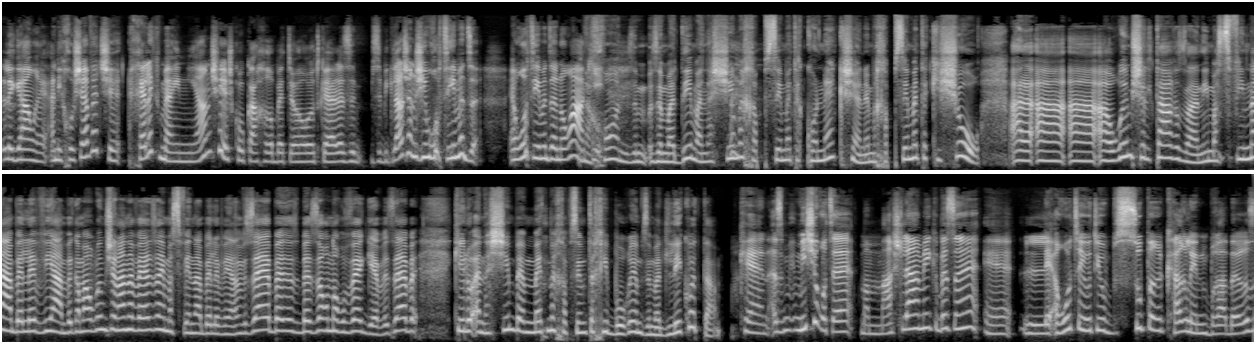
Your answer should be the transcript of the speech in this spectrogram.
לגמרי. אני חושבת שחלק מהעניין שיש כל כך הרבה תיאוריות כאלה, זה, זה בגלל שאנשים רוצים את זה. הם רוצים את זה נורא. נכון, כי... זה, זה מדהים, אנשים מחפשים את ה connection, הם מחפשים את הקישור. ההורים של טרזן עם הספינה בלב ים, וגם ההורים של אנה ואלזה עם הספינה בלב ים, וזה באזור נורבגיה, וזה ב... כאילו, אנשים באמת מחפשים את החיבורים, זה מדליק אותם. כן, אז מי שרוצה ממש להעמיק בזה, אה, לערוץ היוטיוב Super Carlin Brothers,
